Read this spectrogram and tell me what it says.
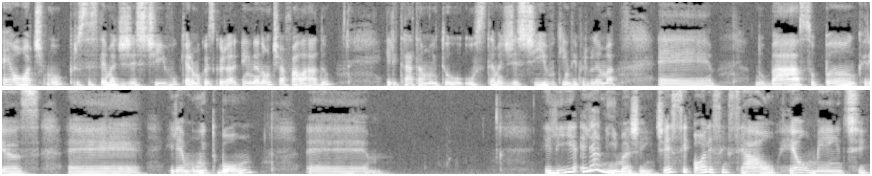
é ótimo para o sistema digestivo, que era uma coisa que eu já, ainda não tinha falado. Ele trata muito o sistema digestivo, quem tem problema é, no baço, pâncreas, é, ele é muito bom. É... Ele, ele anima, gente. Esse óleo essencial realmente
